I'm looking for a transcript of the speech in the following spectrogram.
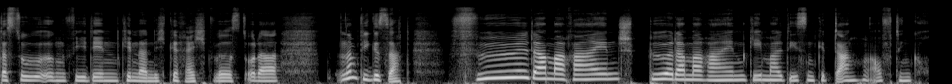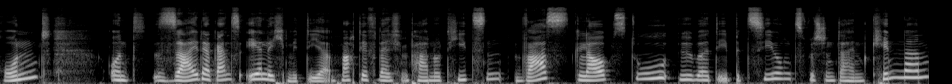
dass du irgendwie den Kindern nicht gerecht wirst oder, ne, wie gesagt, Fühl da mal rein, spür da mal rein, geh mal diesen Gedanken auf den Grund und sei da ganz ehrlich mit dir. Mach dir vielleicht ein paar Notizen. Was glaubst du über die Beziehung zwischen deinen Kindern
